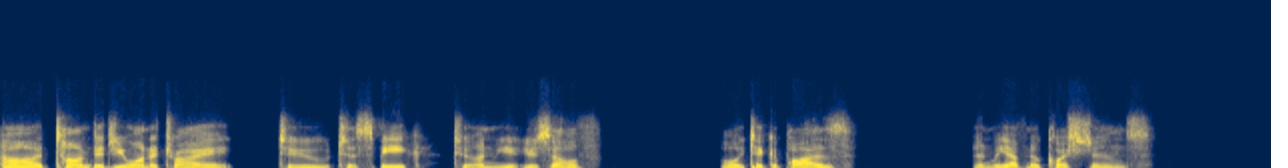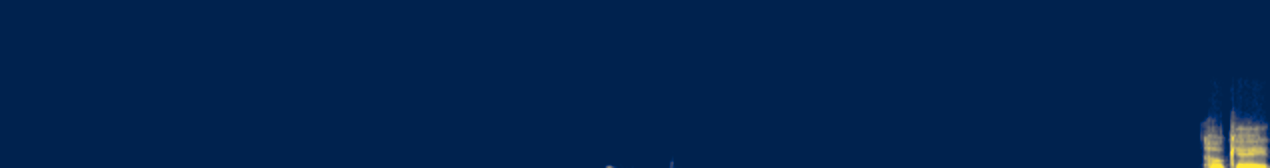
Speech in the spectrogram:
Uh, Tom, did you want to try to to speak to unmute yourself? Will we take a pause? And we have no questions. Okay,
